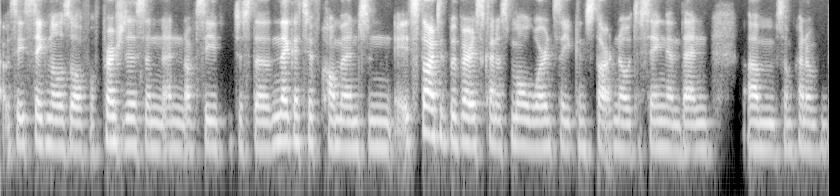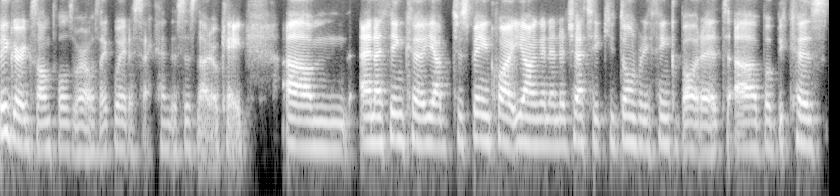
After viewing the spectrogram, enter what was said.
I would say signals of, of prejudice and, and obviously just the negative comments. And it started with various kind of small words that you can start noticing, and then um, some kind of bigger examples where I was like, wait a second, this is not okay. Um, and I think, uh, yeah, just being quite young and energetic, you don't really think about it. Uh, but because,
